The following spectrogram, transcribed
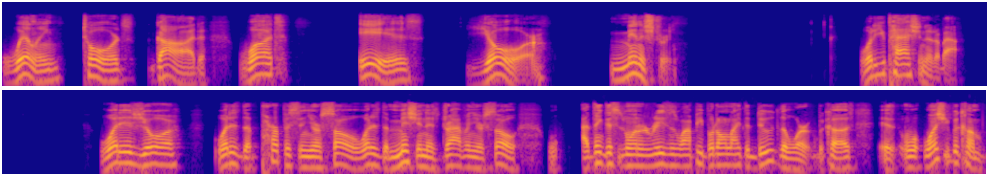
willing towards God. What is your ministry? What are you passionate about? What is your what is the purpose in your soul? What is the mission that's driving your soul? I think this is one of the reasons why people don't like to do the work because it, once you become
